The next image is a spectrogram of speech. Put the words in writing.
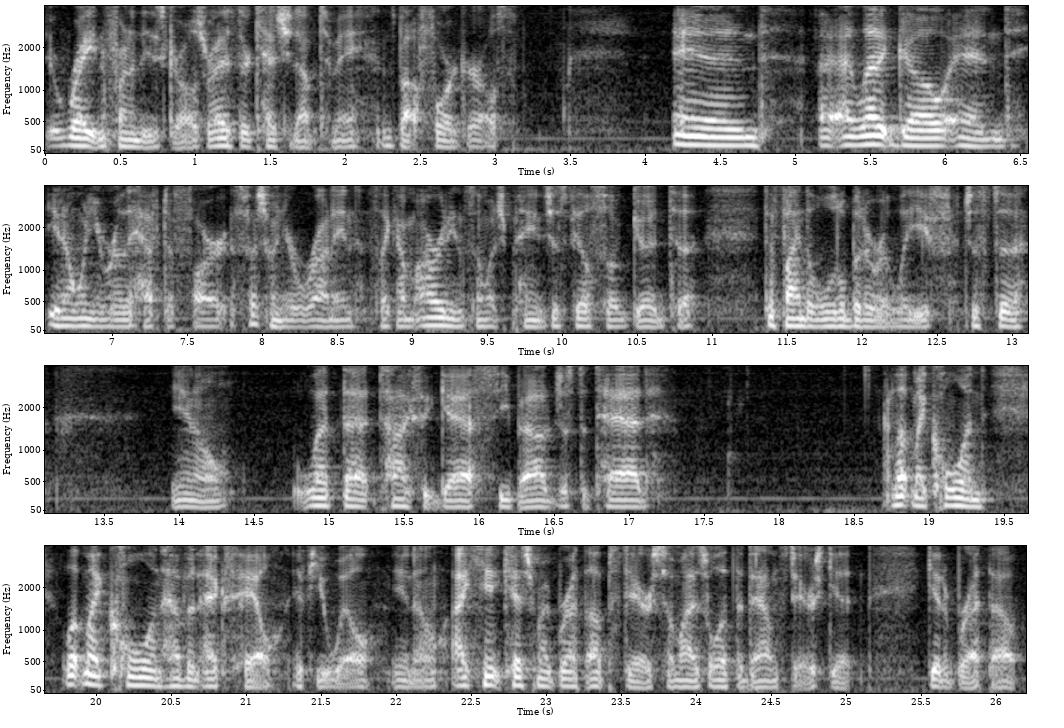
right in front of these girls, right as they're catching up to me. It's about four girls. And I, let it go, and you know, when you really have to fart, especially when you're running, it's like I'm already in so much pain. It just feels so good to, to find a little bit of relief, just to, you know, let that toxic gas seep out just a tad. Let my colon, let my colon have an exhale, if you will. You know, I can't catch my breath upstairs, so I might as well let the downstairs get, get a breath out.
